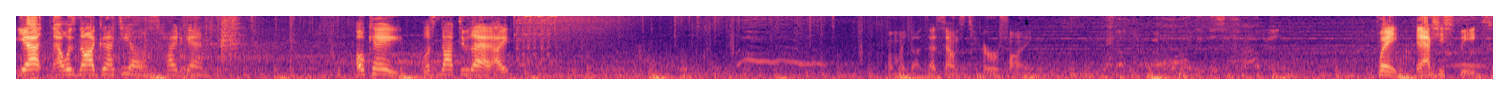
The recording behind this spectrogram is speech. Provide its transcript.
Yeah, that was not a good idea. Let's hide again. Okay, let's not do that. I. Oh my god, that sounds terrifying. Wait, it actually speaks?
